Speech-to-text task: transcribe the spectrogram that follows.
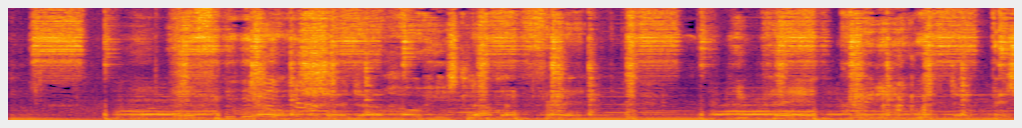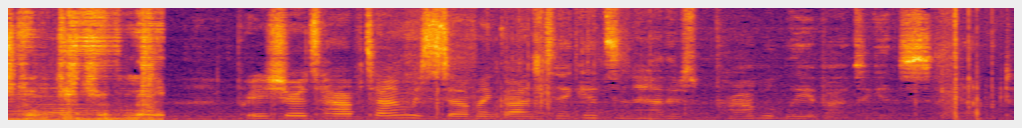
If you don't shut up, ho, he's not my friend. You playing greedy with the bitch, come get your man. Pretty sure it's halftime. We still haven't gotten tickets, and Heather's probably about to get scammed.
